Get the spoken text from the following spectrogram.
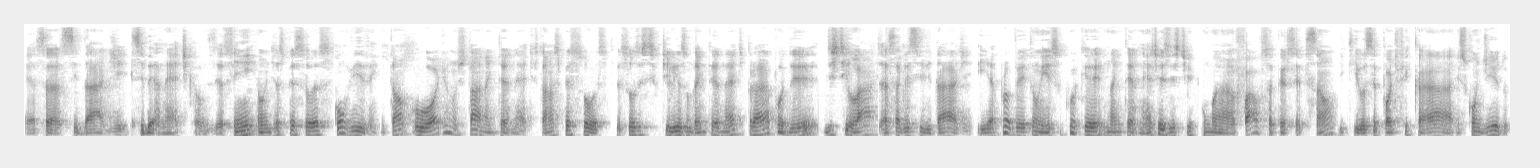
essa cidade cibernética, vamos dizer assim, onde as pessoas convivem. Então, o ódio não está na internet, está nas pessoas. As pessoas se utilizam da internet para poder destilar essa agressividade e aproveitam isso porque na internet existe uma falsa percepção de que você pode ficar escondido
